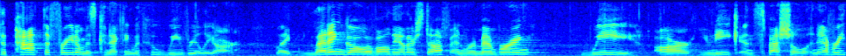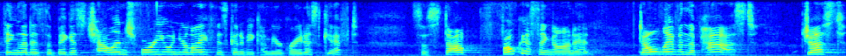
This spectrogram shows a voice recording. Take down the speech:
the path to freedom is connecting with who we really are. Like letting go of all the other stuff and remembering we are unique and special, and everything that is the biggest challenge for you in your life is going to become your greatest gift. So stop focusing on it. Don't live in the past. Just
